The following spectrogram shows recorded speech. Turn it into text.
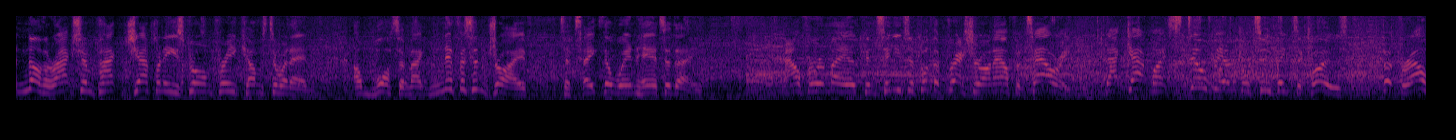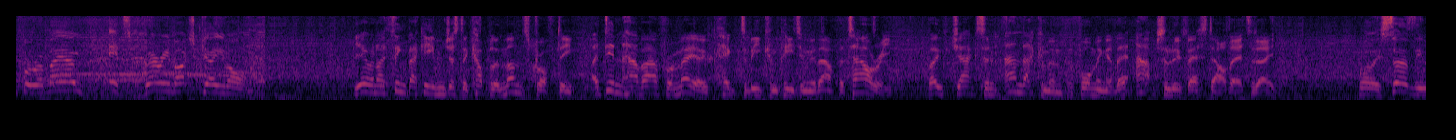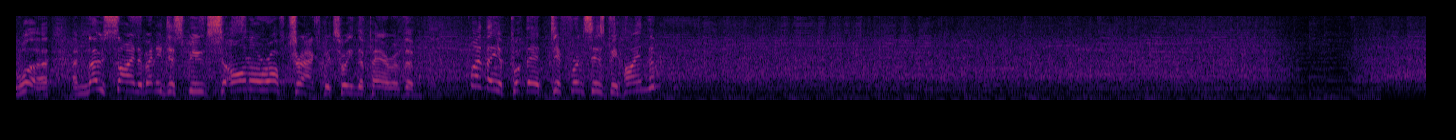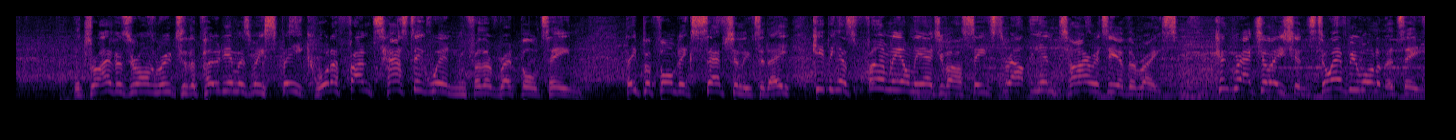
Another action-packed Japanese Grand Prix comes to an end. And what a magnificent drive to take the win here today. Alfa Romeo continue to put the pressure on AlphaTauri. That gap might still be a little too big to close, but for Alfa Romeo, it's very much game on. Yeah, when I think back even just a couple of months, Crofty, I didn't have Alfa Romeo pegged to be competing with AlphaTauri. Both Jackson and Ackerman performing at their absolute best out there today. Well, they certainly were, and no sign of any disputes on or off track between the pair of them. Might they have put their differences behind them? The drivers are en route to the podium as we speak. What a fantastic win for the Red Bull team. They performed exceptionally today, keeping us firmly on the edge of our seats throughout the entirety of the race. Congratulations to everyone at the team.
